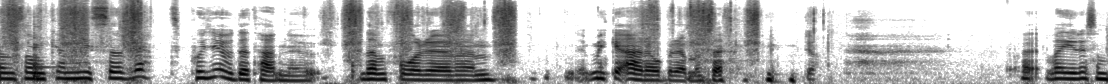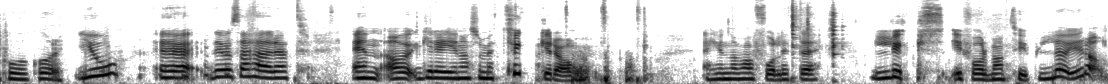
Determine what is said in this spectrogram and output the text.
Den som kan gissa rätt på ljudet här nu, den får ehm, mycket ära och berömmelse. Ja. Va- Vad är det som pågår? Jo, eh, det var så här att en av grejerna som jag tycker om är ju när man får lite lyx i form av typ löjrom.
